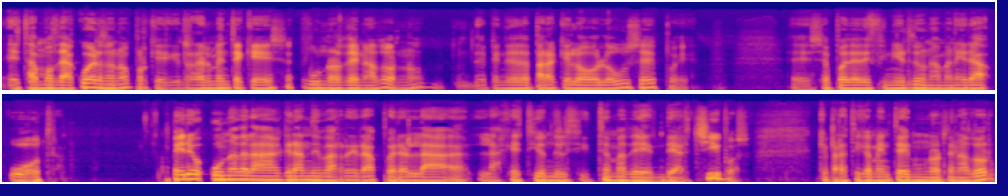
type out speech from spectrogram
estamos de acuerdo, ¿no? Porque realmente que es un ordenador, ¿no? Depende de para qué lo, lo uses, pues eh, se puede definir de una manera u otra. Pero una de las grandes barreras pues, era la, gestión del sistema de, de archivos que prácticamente en un ordenador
